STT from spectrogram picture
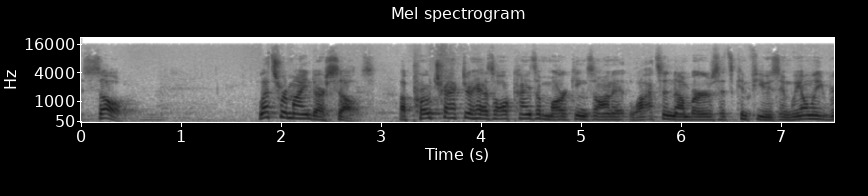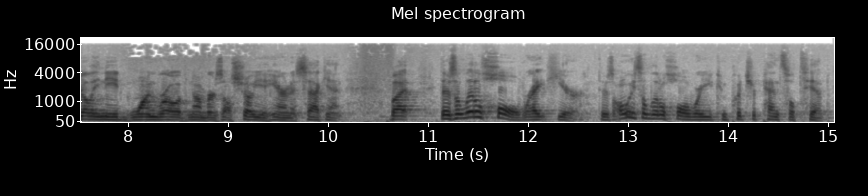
So, let's remind ourselves. A protractor has all kinds of markings on it, lots of numbers. It's confusing. We only really need one row of numbers. I'll show you here in a second. But there's a little hole right here. There's always a little hole where you can put your pencil tip,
